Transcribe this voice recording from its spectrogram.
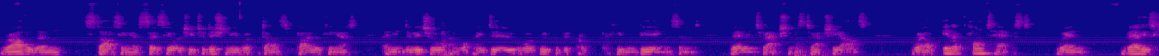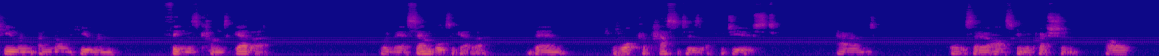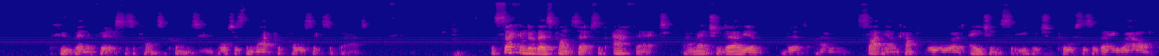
rather than starting as sociology traditionally does by looking at an individual and what they do or a group of, of human beings and their interactions to actually ask, well, in a context when various human and non human things come together, when they assemble together, then what capacities are produced? And also asking the question of who benefits as a consequence, what is the micropolitics of that? The second of those concepts of affect, I mentioned earlier that I'm slightly uncomfortable with the word agency, which of course is a very well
